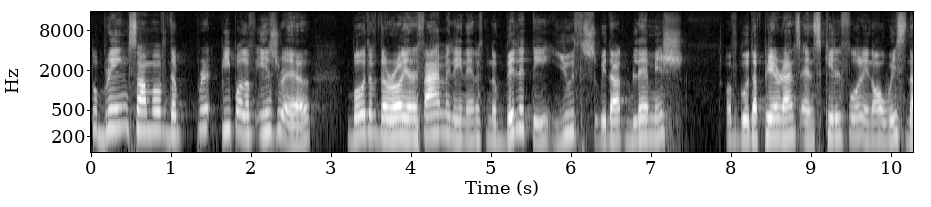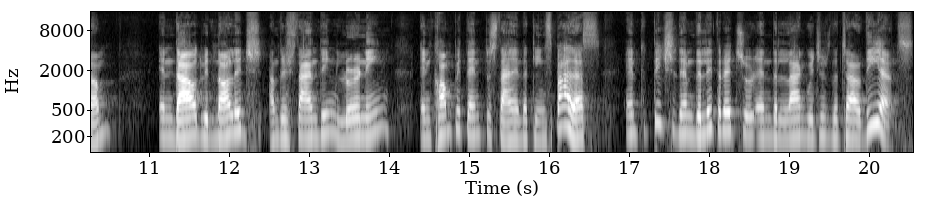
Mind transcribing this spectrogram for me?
to bring some of the people of Israel, both of the royal family and of nobility, youths without blemish, of good appearance and skillful in all wisdom, endowed with knowledge, understanding, learning, and competent to stand in the king's palace, and to teach them the literature and the language of the Chaldeans.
